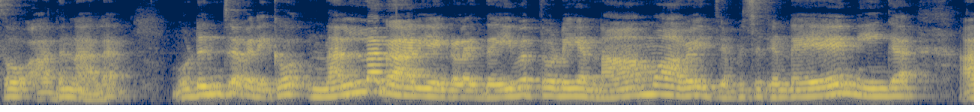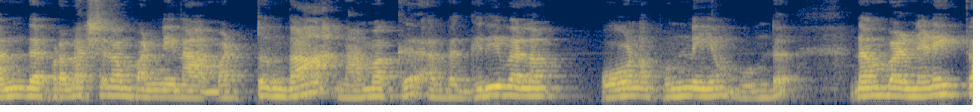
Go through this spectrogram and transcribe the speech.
ஸோ அதனால் முடிஞ்ச வரைக்கும் நல்ல காரியங்களை தெய்வத்துடைய நாமாவை ஜபிச்சுக்கிட்டே நீங்கள் அந்த பிரதட்சணம் பண்ணினா மட்டும்தான் நமக்கு அந்த கிரிவலம் போன புண்ணியம் உண்டு. நம்ம நினைத்த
